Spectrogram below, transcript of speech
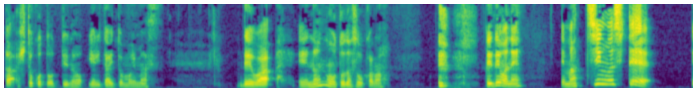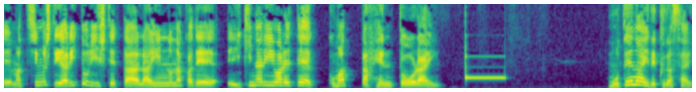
た一言っていうのをやりたいと思います。では、えー何の音出そうかな。え、ではね、え、マッチングして、え、マッチングしてやりとりしてた LINE の中で、え、いきなり言われて困った返答 LINE。モテないでください。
